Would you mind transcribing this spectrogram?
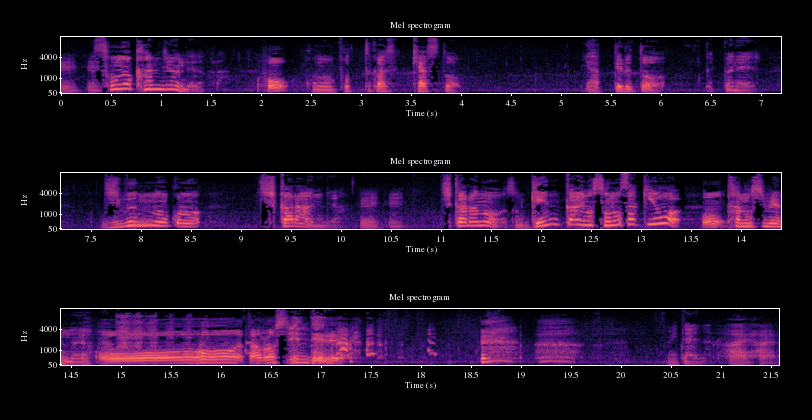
うんうん。その感じなんだよだから。ほこのポッドキャストやってるとやっぱね自分のこの力あんじゃん。ううんうん。力のその限界のその先をお楽しめんのよ。おー楽しんでる。みたいなね。はいはい。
